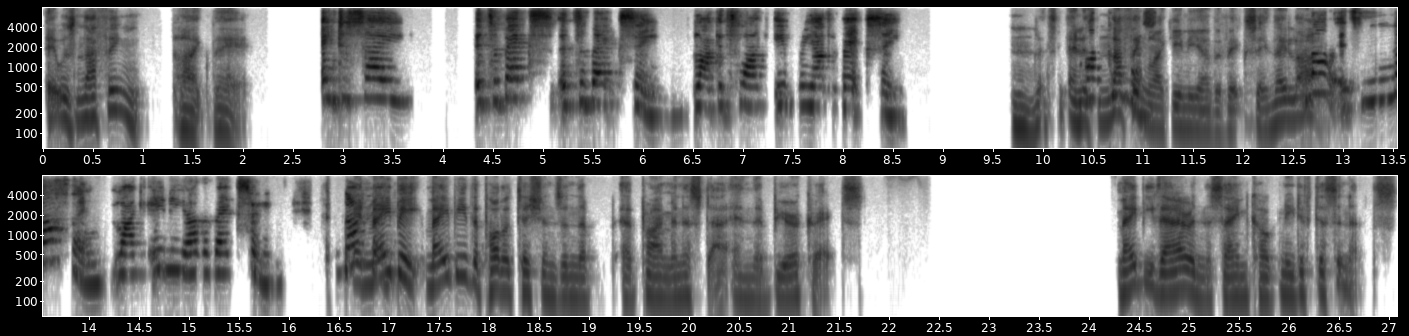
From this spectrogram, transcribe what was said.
It was nothing like that. And to say it's a vac it's a vaccine, like it's like every other vaccine. Mm, it's, and it's My nothing goodness. like any other vaccine. They lie. No, it's nothing like any other vaccine. Nothing. and maybe maybe the politicians and the uh, prime minister and the bureaucrats, maybe they're in the same cognitive dissonance,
